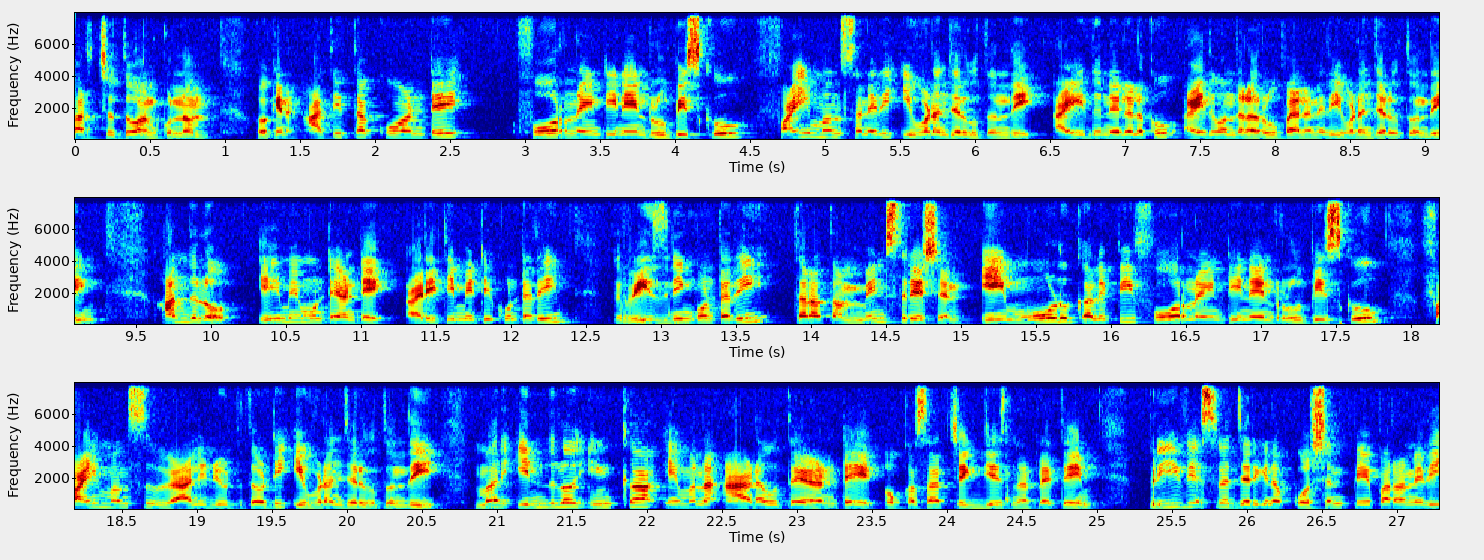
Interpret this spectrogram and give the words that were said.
ఖర్చుతో అనుకున్నాం. ఓకేనా? అతి తక్కువ అంటే ఫోర్ నైంటీ నైన్ రూపీస్కు ఫైవ్ మంత్స్ అనేది ఇవ్వడం జరుగుతుంది. ఐదు నెలలకు ఐదు వందల రూపాయలు అనేది ఇవ్వడం జరుగుతుంది. అందులో ఏమేమి ఉంటాయంటే అరిథమెటిక్ ఉంటుంది రీజనింగ్ ఉంటుంది. తర్వాత మెన్స్ట్రేషన్. ఈ మూడు కలిపి ఫోర్ నైంటీ నైన్ రూపీస్కు ఫైవ్ మంత్స్ వ్యాలిడిటీ తోటి ఇవ్వడం జరుగుతుంది. మరి ఇందులో ఇంకా ఏమైనా యాడ్ అవుతాయంటే ఒక్కసారి చెక్ చేసినట్లయితే ప్రీవియస్లో జరిగిన క్వశ్చన్ పేపర్ అనేది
